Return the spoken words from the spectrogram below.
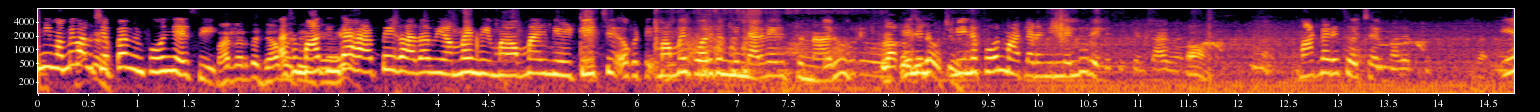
మీ మమ్మీ వాళ్ళకి చెప్పాను మేము ఫోన్ చేసి. అసలు మాకు ఇంకా హ్యాపీ కాదా? మీ అమ్మాయిని మా అమ్మాయిని మీరు టీచ్ ఒకటి మా అమ్మాయి కోరికను మీరు నెరవేరుస్తున్నారు. వెళ్ళే నిన్న ఫోన్ మాట్లాడాను వీళ్ళు నెల్లూరు. ఆ. మాట్లాడేసి వచ్చారు మదర్కి. ఏ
